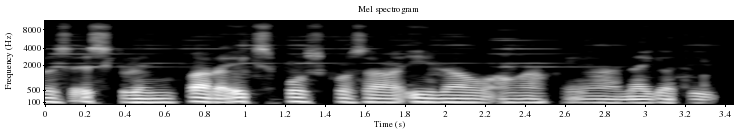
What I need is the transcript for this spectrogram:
doon sa screen para expose ko sa ilaw ang aking ah, negative.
